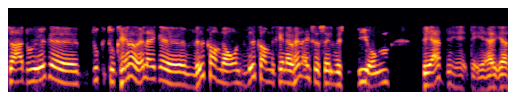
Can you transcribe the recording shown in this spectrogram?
så har du jo ikke... øh, Du, du kender jo heller ikke øh, vedkommende ordentligt. Vedkommende kender jo heller ikke sig selv, hvis de er lige unge. Det er, det, det er, jeg,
